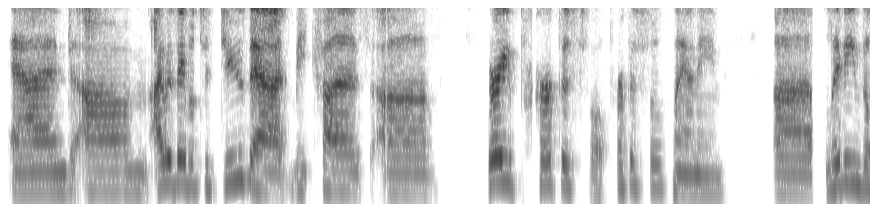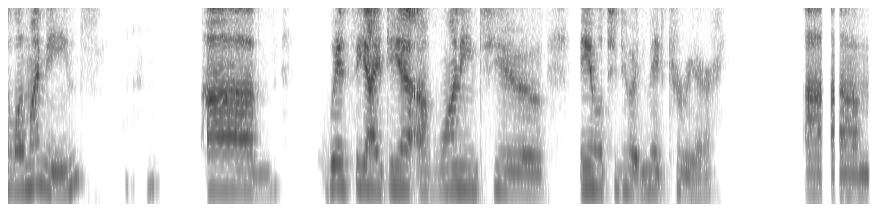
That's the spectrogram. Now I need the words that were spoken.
and um, I was able to do that because of very purposeful, purposeful planning, uh, living below my means, um, with the idea of wanting to be able to do it mid career. Um,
